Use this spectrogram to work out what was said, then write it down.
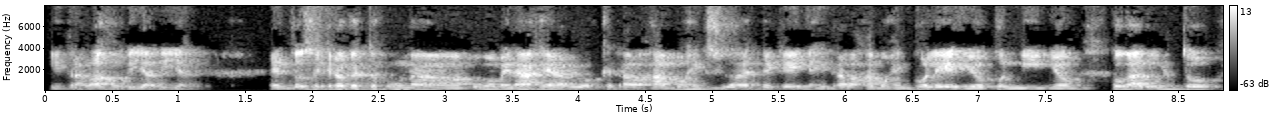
y trabajo día a día. Entonces creo que esto es una, un homenaje a los que trabajamos en ciudades pequeñas y trabajamos en colegios, con niños, con adultos,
